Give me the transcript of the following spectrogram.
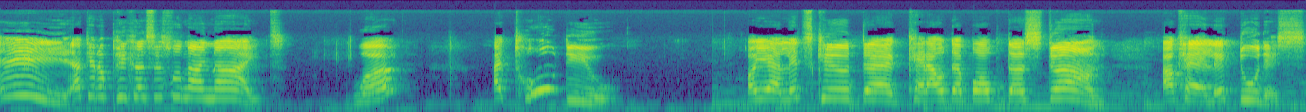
Hey, I get a pick on Sister Night Night. What? I told you. Oh yeah, let's kill the cat out above the stone. Okay, let's do this.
